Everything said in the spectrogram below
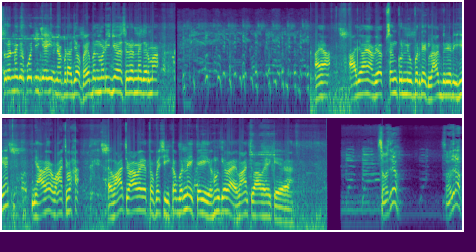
સુરેન્દ્રનગર પહોંચી ગયા અને આપણા જો ભાઈબંધ મળી ગયો સુરેન્દ્રનગરમાં. અહીંયા આજે અહીંયા વેબ સંકુલની ઉપર કંઈક લાઇબ્રેરી છે. ને આવે વાંચવા વાંચવા આવે તો પછી ખબર નહીં કઈ શું કહેવાય વાંચવા આવે કે સમજ રહ્યો? સમજ રહ્યો?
